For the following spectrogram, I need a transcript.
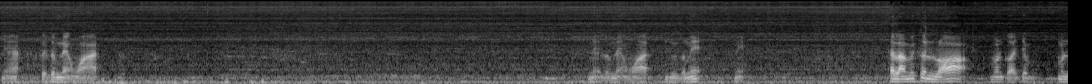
เนี่ยคือตำแหน่งหัวอัดเนี่ยตำแหน่งหัวอัดอยู่ตรงนี้นี่ถ้าเราไม่ขึ้นล้อมันก็จะมัน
